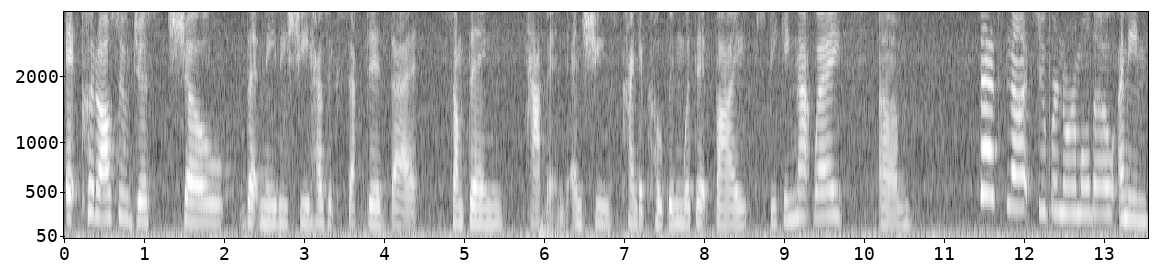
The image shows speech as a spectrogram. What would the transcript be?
it could also just show that maybe she has accepted that something happened and she's kind of coping with it by speaking that way. Um, that's not super normal though. I mean,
